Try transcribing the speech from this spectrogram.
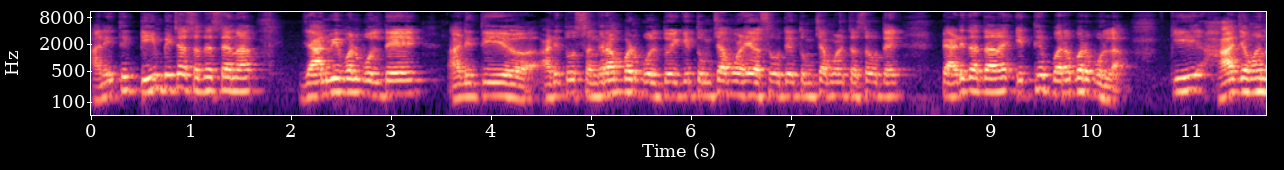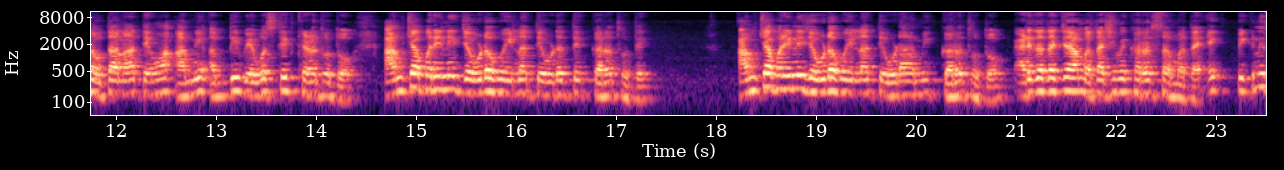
आणि ती टीम बीच्या सदस्यांना जान्हवी पण बोलते आणि ती आणि तो संग्राम पण बोलतोय की तुमच्यामुळे असं होते तुमच्यामुळे तसं होते प्याडी इथे बरोबर बोलला की हा जेव्हा नव्हता ना तेव्हा आम्ही अगदी व्यवस्थित खेळत होतो. आमच्या परीने जेवढं होईल ना तेवढं ते करत होते. आमच्या परीने जेवढं होईल ना तेवढं आम्ही करत होतो. दादाच्या मताशी मी खरंच सहमत आहे. एक पिकनिक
